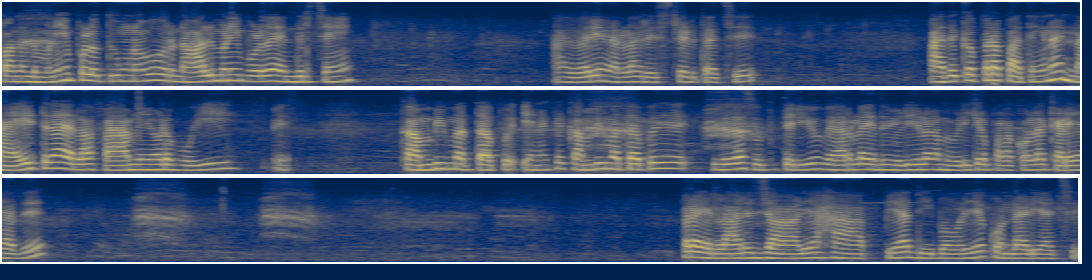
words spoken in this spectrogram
பன்னெண்டு மணியை போல் தூங்கினவோ ஒரு நாலு மணி போல் தான் எந்திரிச்சேன். அது வரையும் நல்லா ரெஸ்ட் எடுத்தாச்சு. அதுக்கப்புறம் பார்த்தீங்கன்னா நைட்டு தான் எல்லாம் ஃபேமிலியோடு போய் கம்பி மத்தாப்பு எனக்கு கம்பி மத்தாப்பு இதுதான் சுற்றி தெரியும். வேறெல்லாம் எதுவும் வெளியெல்லாம் நம்ம வெடிக்கிற பழக்கம்லாம் கிடையாது. அப்புறம் எல்லோரும் ஜாலியாக ஹாப்பியாக தீபாவளியை கொண்டாடியாச்சு.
